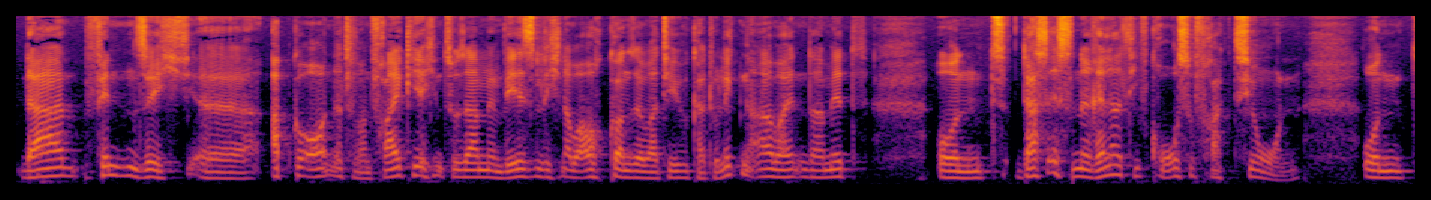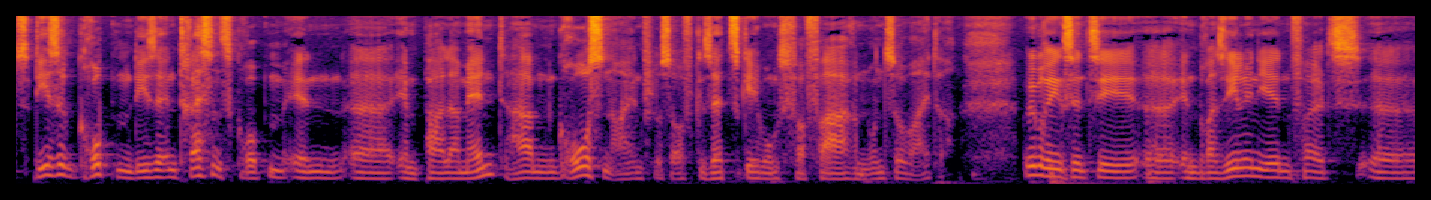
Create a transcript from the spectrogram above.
Da finden sich äh, Abgeordnete von Freikirchen zusammen, im Wesentlichen aber auch konservative Katholiken arbeiten damit. Und das ist eine relativ große Fraktion. Und diese Gruppen, diese Interessensgruppen in, äh, im Parlament haben großen Einfluss auf Gesetzgebungsverfahren und so weiter. Übrigens sind sie äh, in Brasilien jedenfalls, äh,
